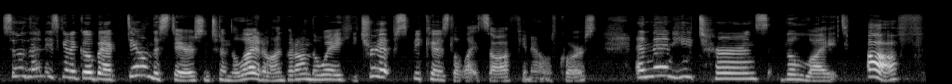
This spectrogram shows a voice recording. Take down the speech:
So then he's going to go back down the stairs and turn the light on, but on the way he trips because the light's off, you know, of course. And then he turns the light off,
